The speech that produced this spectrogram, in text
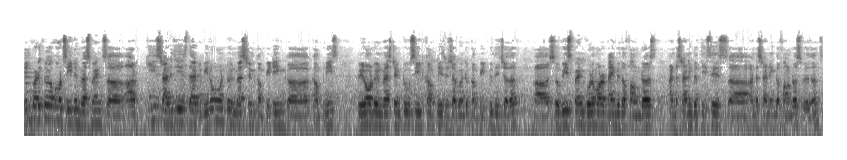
In particular about seed investments, uh, our key strategy is that we don't want to invest in competing uh, companies. We don't want to invest in two seed companies which are going to compete with each other. Uh, so we spend good amount of time with the founders, understanding the thesis, uh, understanding the founders' visions,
